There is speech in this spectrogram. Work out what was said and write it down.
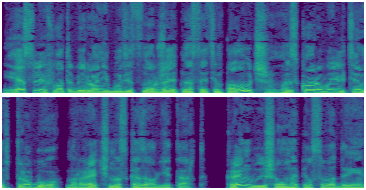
«Если фотобюро не будет снабжать нас этим получше, мы скоро вылетим в трубу», — мрачно сказал Гитард. Крейн вышел, напился воды.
